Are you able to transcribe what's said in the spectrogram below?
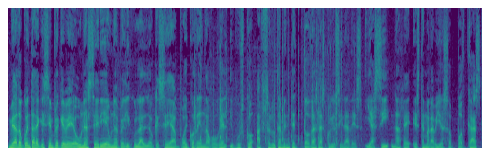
Me he dado cuenta de que siempre que veo una serie, una película, lo que sea, voy corriendo a Google y busco absolutamente todas las curiosidades. Y así nace este maravilloso podcast,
